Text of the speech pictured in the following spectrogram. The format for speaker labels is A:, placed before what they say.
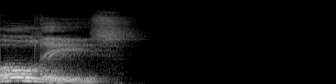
A: Oldies.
